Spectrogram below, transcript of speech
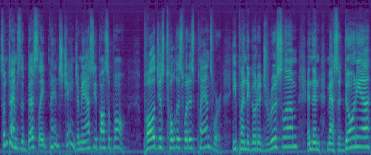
Sometimes the best laid plans change. I mean, ask the Apostle Paul. Paul just told us what his plans were. He planned to go to Jerusalem and then Macedonia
